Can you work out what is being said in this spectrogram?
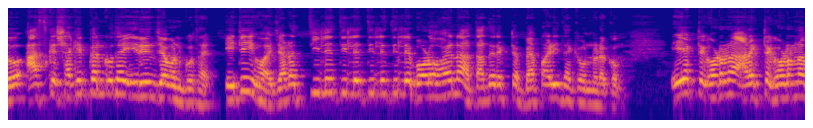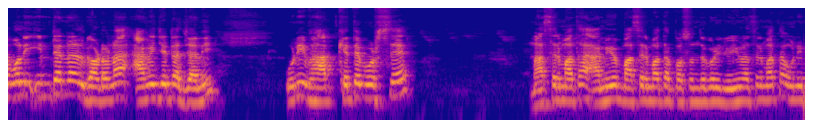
তো আজকে শাকিব খান কোথায়, ইরিন যেমন কোথায়, এটাই হয়। যারা তিলে তিলে তিলে তিলে বড় হয় না, তাদের একটা ব্যাপারই থাকে অন্যরকম। এই একটা ঘটনা, আরেকটা ঘটনা বলি ইন্টারনাল ঘটনা, আমি যেটা জানি, উনি ভাত খেতে বসছে, মাছের মাথা, আমিও মাছের মাথা পছন্দ করি, রুই মাছের মাথা, উনি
